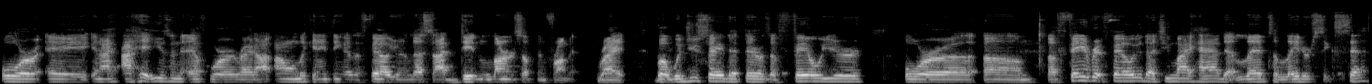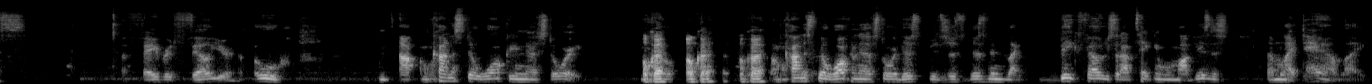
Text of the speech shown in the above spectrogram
or a and I, I hate using the F word, right? I, I don't look at anything as a failure unless I didn't learn something from it, right? But would you say that there is a failure or a, um, a favorite failure that you might have that led to later success? A favorite failure? Ooh, I, I'm kind of still walking that story. Okay, know? okay, okay. I'm kind of still walking that story. There's, there's just there's been like big failures that I've taken with my business. that I'm like, damn, like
